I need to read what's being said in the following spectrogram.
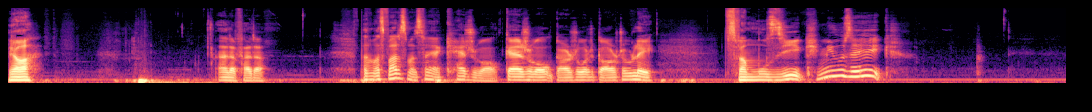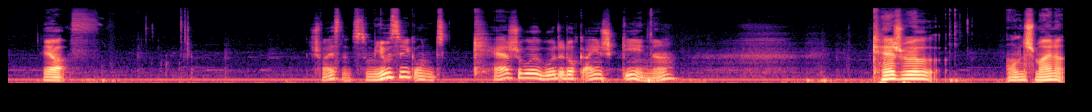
ja, Alter Falter. Was war das mal? Das war ja Casual. Casual, Casual, Casual. Das war Musik. Musik. Ja. Ich weiß nicht. So Musik und Casual würde doch eigentlich gehen, ne? Casual und ich meine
